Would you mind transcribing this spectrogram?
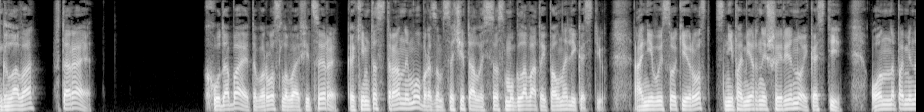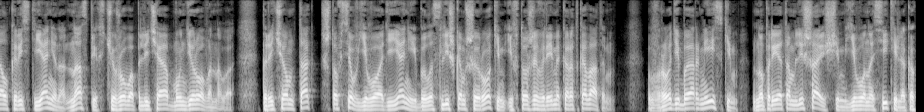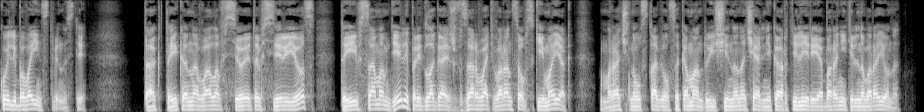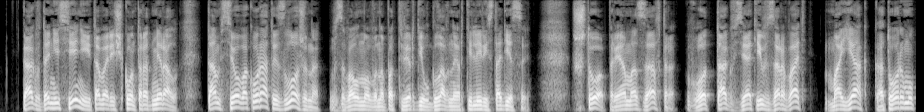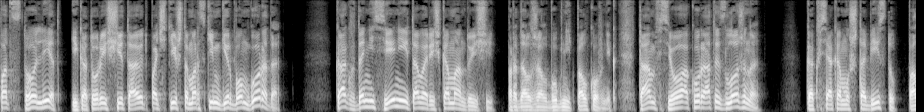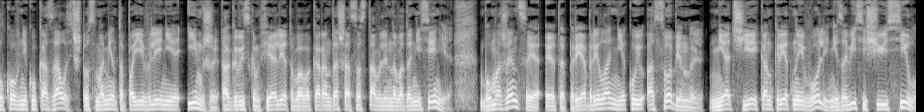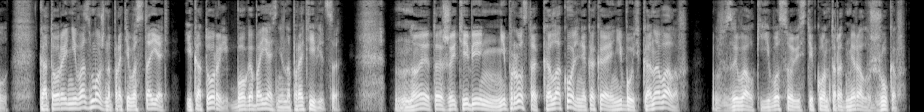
Глава вторая. Худоба этого рослого офицера каким-то странным образом сочеталась со смугловатой полноликостью, а невысокий рост с непомерной шириной кости. Он напоминал крестьянина, наспех с чужого плеча обмундированного, причем так, что все в его одеянии было слишком широким и в то же время коротковатым. Вроде бы армейским, но при этом лишающим его носителя какой-либо воинственности – «Так ты, Коновалов, все это всерьез? Ты и в самом деле предлагаешь взорвать Воронцовский маяк?» Мрачно уставился командующий на начальника артиллерии оборонительного района. «Как в донесении, товарищ контр-адмирал, там все в аккурат изложено», взволнованно подтвердил главный артиллерист Одессы. «Что, прямо завтра? Вот так взять и взорвать? Маяк, которому под сто лет и который считают почти что морским гербом города?» «Как в донесении, товарищ командующий», — продолжал бубнить полковник, — «там все аккурат изложено». Как всякому штабисту, полковнику казалось, что с момента появления им же огрызком фиолетового карандаша составленного донесения, бумаженция эта приобрела некую особенную, ни от чьей конкретной воли независящую силу, которой невозможно противостоять и которой богобоязненно противиться. «Но это же тебе не просто колокольня какая-нибудь, Коновалов!» взывал к его совести контр-адмирал Жуков.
